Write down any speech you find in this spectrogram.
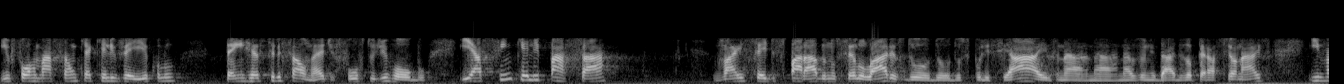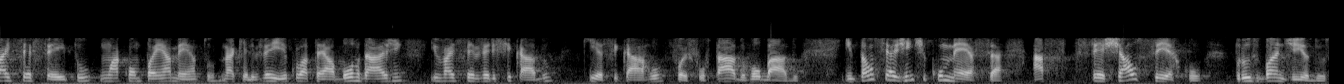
informação que aquele veículo tem restrição né, de furto de roubo. E assim que ele passar, vai ser disparado nos celulares do, do, dos policiais, na, na, nas unidades operacionais, e vai ser feito um acompanhamento naquele veículo até a abordagem e vai ser verificado que esse carro foi furtado, roubado. Então, se a gente começa a fechar o cerco para os bandidos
